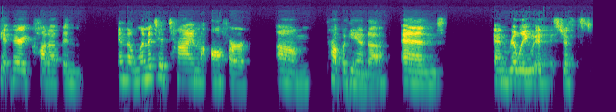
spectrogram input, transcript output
get very caught up in in the limited time offer um, propaganda and and really it's just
